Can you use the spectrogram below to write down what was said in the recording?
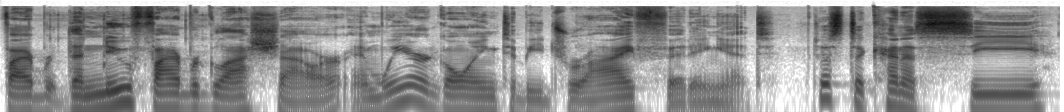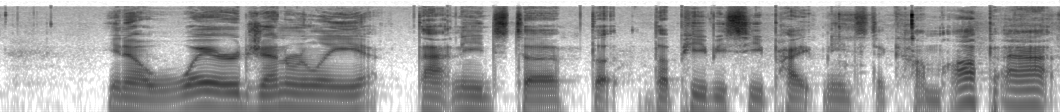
fiber, the new fiberglass shower, and we are going to be dry fitting it just to kind of see, you know, where generally that needs to, the, the PVC pipe needs to come up at.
